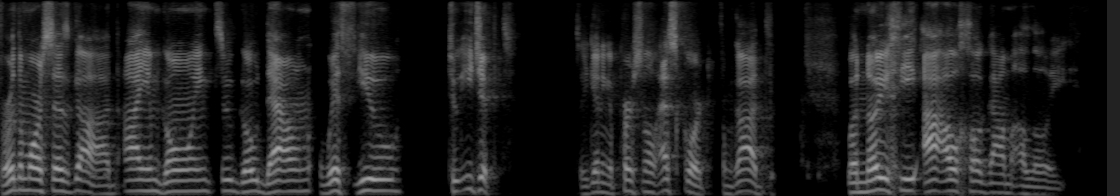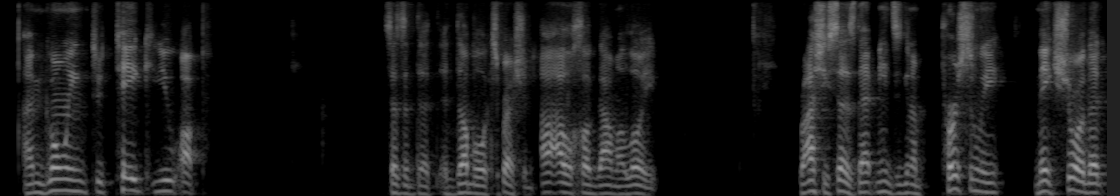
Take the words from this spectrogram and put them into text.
Furthermore, says God, I am going to go down with you to Egypt. So you're getting a personal escort from God. I'm going to take you up. Says a, a double expression. Rashi says that means he's going to personally make sure that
